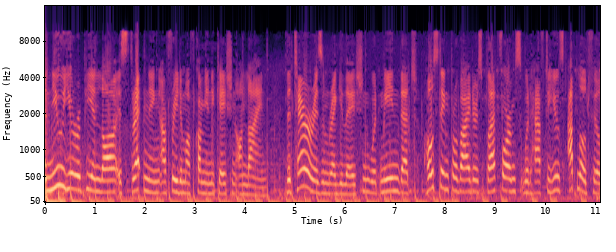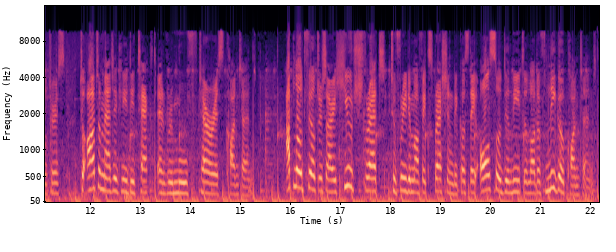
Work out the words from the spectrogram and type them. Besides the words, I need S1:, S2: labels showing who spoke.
S1: A new European law is threatening our freedom of communication online. The terrorism regulation would mean that hosting providers, platforms would have to use upload filters to automatically detect and remove terrorist content. Upload filters are a huge threat to freedom of expression because they also delete a lot of legal content.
